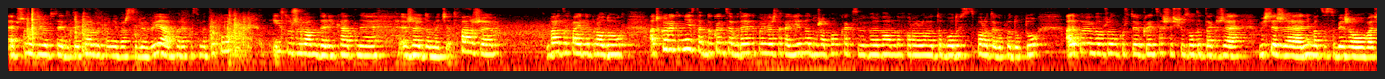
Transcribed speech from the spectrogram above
E, Przechodzimy tutaj do tej torby, ponieważ sobie wyjęłam parę kosmetyków i zużyłam delikatny żel do mycia twarzy. Bardzo fajny produkt, aczkolwiek to nie jest tak do końca wydajny, ponieważ taka jedna duża pompka, jak sobie wylewałam na forolone, to było dość sporo tego produktu, ale powiem Wam, że on kosztuje w granicach 6 zł, także myślę, że nie ma co sobie żałować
